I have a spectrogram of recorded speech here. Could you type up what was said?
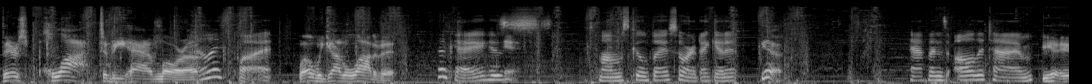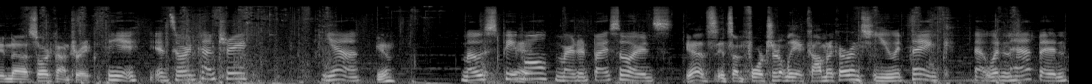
There's plot to be had, Laura. I like plot. Well, we got a lot of it. Okay, his mom was killed by a sword. I get it. Yeah, Happens all the time. yeah, in uh, Sword Country. Yeah, In sword country, yeah, Yeah, most people murdered by swords. yeah. It's it's unfortunately a common occurrence. You would think that wouldn't happen,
